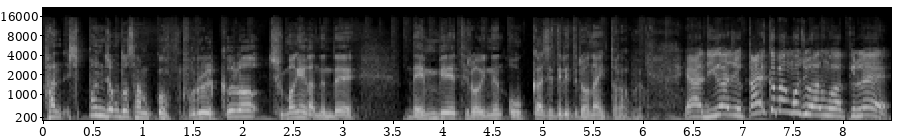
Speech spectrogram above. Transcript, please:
한 10분 정도 삶고 불을 끄러 주방에 갔는데 냄비에 들어있는 옷가지들이 늘어나 있더라고요. 야, 네가 지금 깔끔한 거 좋아하는 것 같길래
